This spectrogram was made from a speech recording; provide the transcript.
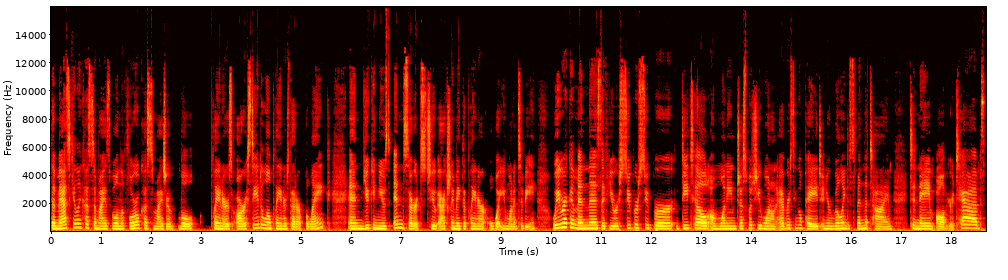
The masculine customizable and the floral customizable planners are standalone planners that are blank and you can use inserts to actually make the planner what you want it to be. We recommend this if you are super, super detailed on wanting just what you want on every single page and you're willing to spend the time to name all of your tabs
